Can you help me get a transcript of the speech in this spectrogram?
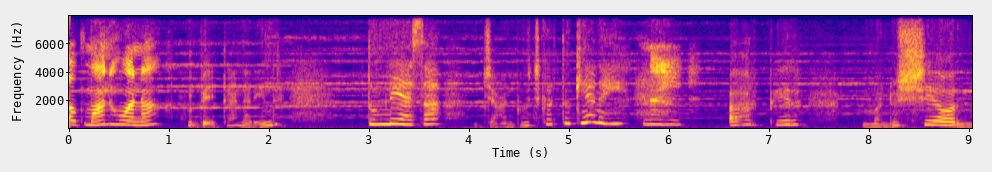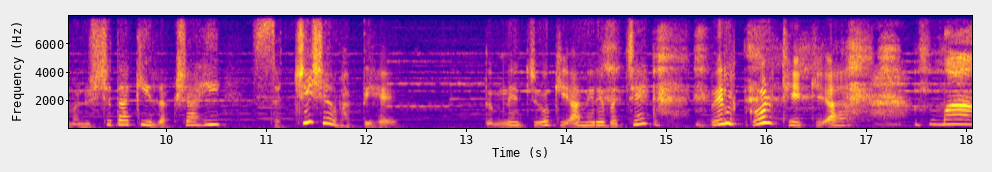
अपमान हुआ ना। बेटा नरेंद्र तुमने ऐसा जानबूझकर तो किया नहीं। नहीं। और फिर मनुष्य और मनुष्यता की रक्षा ही सच्ची शिव भक्ति है। तुमने जो किया मेरे बच्चे बिल्कुल ठीक किया। माँ।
